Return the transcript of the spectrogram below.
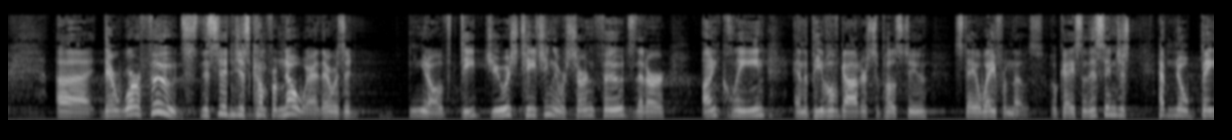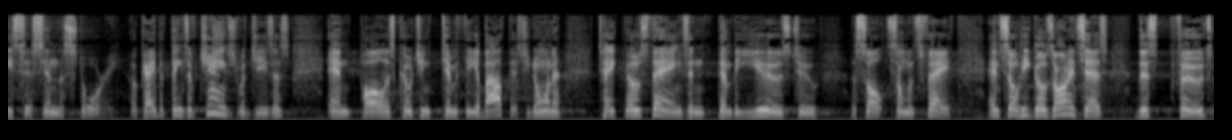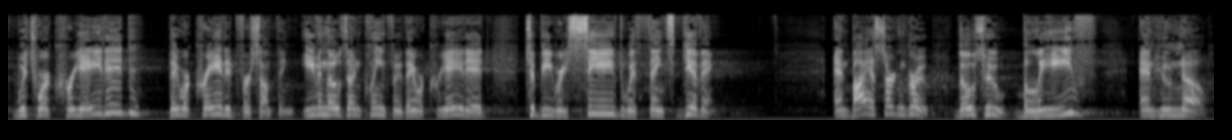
Uh, there were foods. This didn't just come from nowhere. There was a, you know, deep Jewish teaching. There were certain foods that are unclean, and the people of God are supposed to stay away from those. Okay, so this didn't just have no basis in the story. Okay, but things have changed with Jesus, and Paul is coaching Timothy about this. You don't want to take those things and then be used to assault someone's faith. And so he goes on and says, "This foods which were created." They were created for something. Even those unclean food, they were created to be received with thanksgiving. And by a certain group, those who believe and who know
